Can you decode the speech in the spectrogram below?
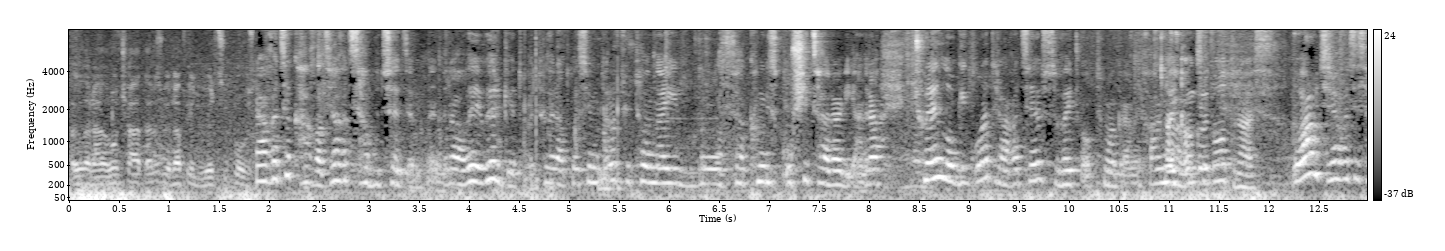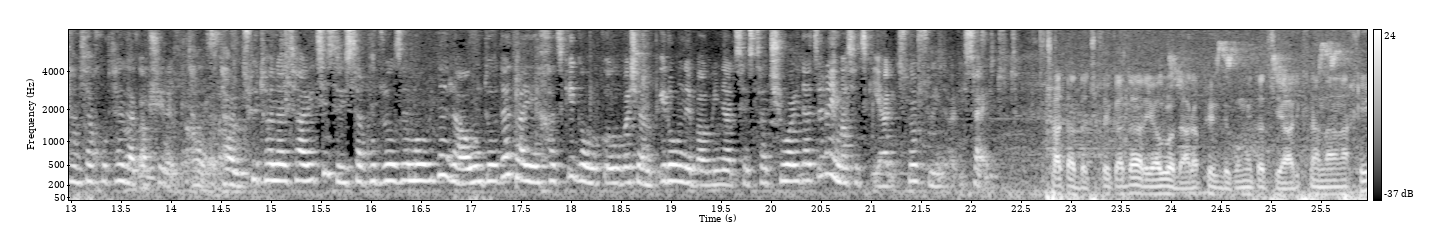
ყველა რა რო ჩაატარეს ვერაფერი ვერ ციფრობს. რაღაცა ქაღალდს რაღაც საბუთს ეძებდნენ რა ვერ ვერ გეტყვით ვერაფერს იმიტომ რომ თვითონ აი საქმის კუშიც არ არიან რა. ჩვენ ლოგიკურად რაღაცებს ვეჭობთ მაგრამ ხა აი კონკრეტულად რას არ ვიცი რაღაცა სამსახურთან დაკავშირებით. ალბათ თავი თვითონაც არ იცის რის საფუძველზე მოვიდა რა უნდათ აი ეხაც კი გაურკვევლობაში ან პიროვნება ვინაც ეს საჩივარი დაწერა იმასაც კი არ იცნობს ვინ არის საერთოდ. ჩატარდა ჩხეკა და რეალურად არაფერი დოკუმენტაცია არ იქნა ნანახი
